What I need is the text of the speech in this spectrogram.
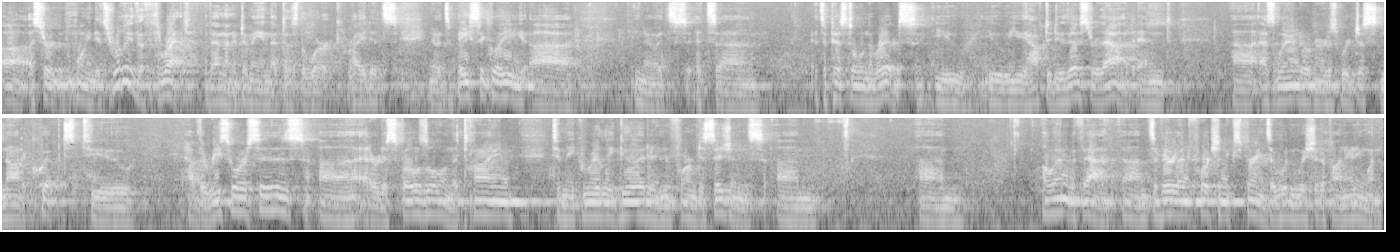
uh, a certain point, it's really the threat of eminent domain that does the work, right? It's you know, it's basically, uh, you know, it's it's it's a pistol in the ribs. You you you have to do this or that, and uh, as landowners, we're just not equipped to have the resources uh, at our disposal and the time to make really good and informed decisions. Um, um, I'll end with that. Um, it's a very unfortunate experience. I wouldn't wish it upon anyone.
